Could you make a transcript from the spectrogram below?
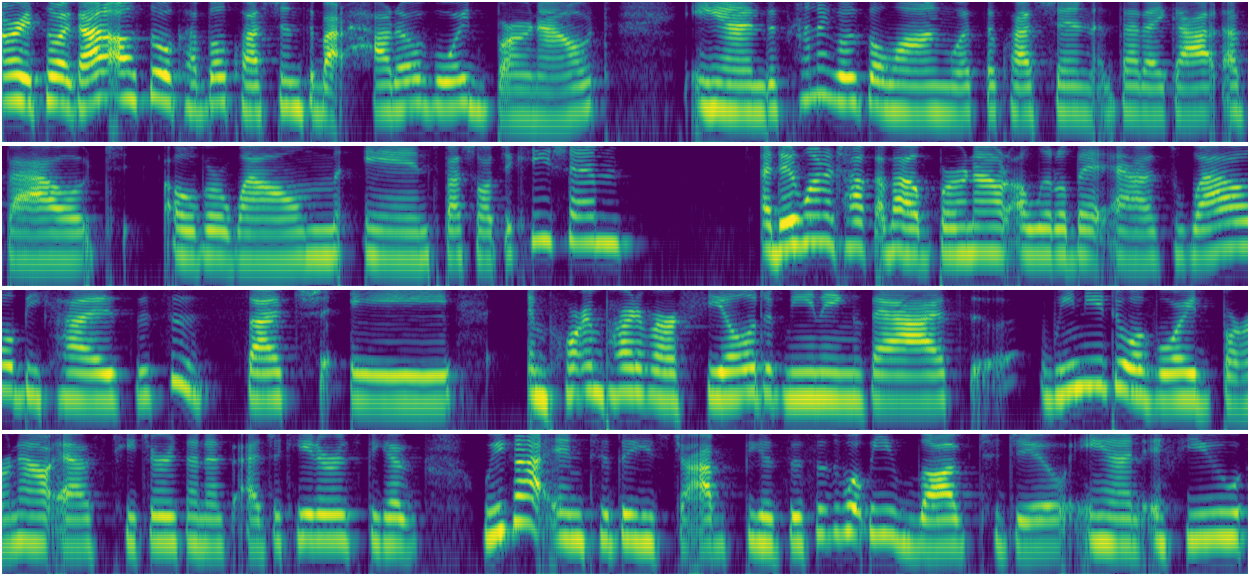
All right, so I got also a couple of questions about how to avoid burnout. And this kind of goes along with the question that I got about overwhelm in special education. I did want to talk about burnout a little bit as well because this is such a important part of our field, meaning that we need to avoid burnout as teachers and as educators because we got into these jobs because this is what we love to do. And if you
